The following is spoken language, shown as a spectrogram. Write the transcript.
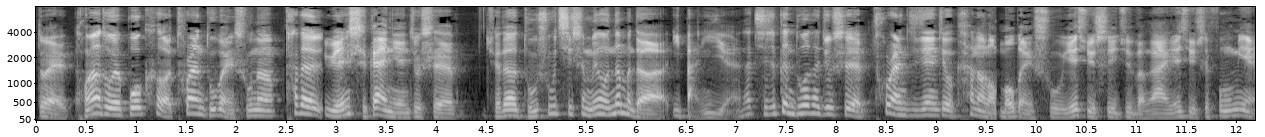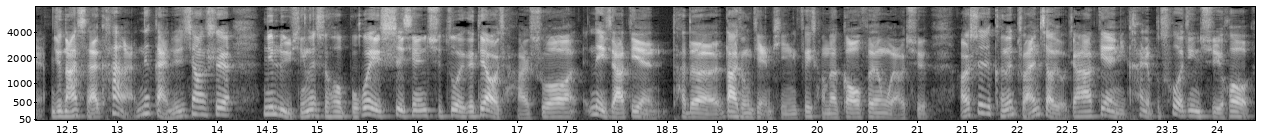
对，同样作为播客，突然读本书呢，它的原始概念就是。觉得读书其实没有那么的一板一眼，它其实更多的就是突然之间就看到了某本书，也许是一句文案，也许是封面，你就拿起来看了，那感觉就像是你旅行的时候不会事先去做一个调查，说那家店它的大众点评非常的高分，我要去，而是可能转角有家店你看着不错，进去以后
